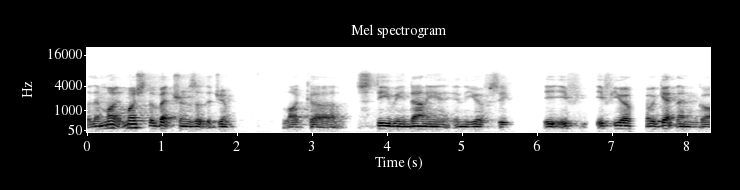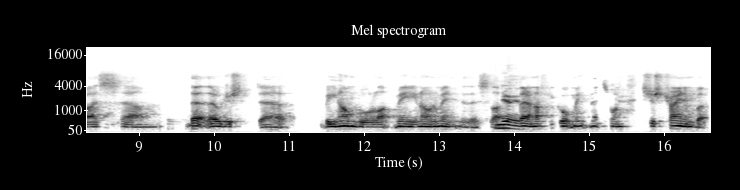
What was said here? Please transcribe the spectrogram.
but then mo- most of the veterans at the gym, like uh, Stevie and Danny in the UFC, if if you ever get them guys, um, that they'll just uh, be humble like me. You know what I mean? It's like yeah, yeah. fair enough. You caught me. Next one, it's just training. But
